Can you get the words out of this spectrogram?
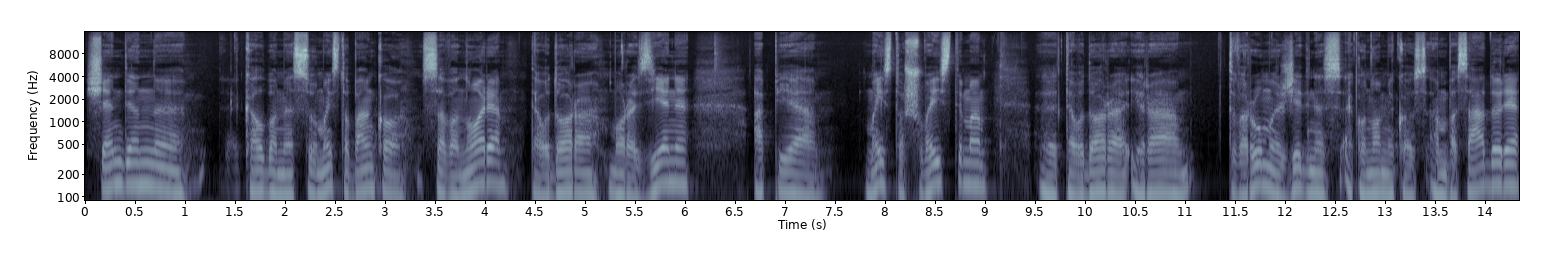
šiandien kalbame su Maisto banko savanorė Teodora Morazienė apie maisto švaistimą. E, Teodora yra tvarumo ir žiedinės ekonomikos ambasadorė,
